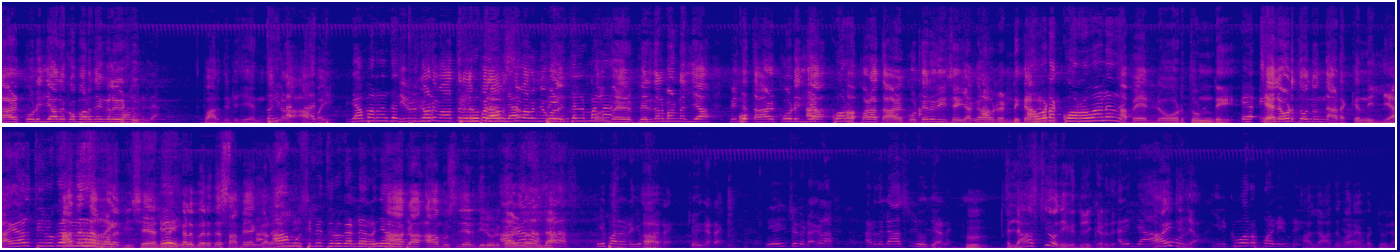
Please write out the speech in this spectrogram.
താഴ്ക്കോട് ഇല്ല എന്നൊക്കെ പറഞ്ഞു നിങ്ങൾ കേട്ടു. പറഞ്ഞിട്ട് എന്തെങ്കിലും. പെരിന്തൽമണ്ണ ഇല്ല പിന്നെ താഴ്ക്കോടില്ല. അപ്പഴാ താഴ്ക്കോട്ടിന് തീച്ച ഞങ്ങൾ അവിടെ ഉണ്ട്. അവിടെ കുറവാണ്. അപ്പൊ എല്ലായിടത്തും ഉണ്ട് ചിലയിടത്തൊന്നും നടക്കുന്നില്ല. അയാൾ അത് നമ്മളെ വിഷയമല്ല. നിങ്ങൾ വെറുതെ സമയം ആ കളയാം മുസ്ലിം ഇറങ്ങി ആ മുസ്ലിം തിരുവനന്തപുരക്കാരനല്ല നീ പറയട്ടെ ചോദിക്കട്ടെ. ചോദിക്കട്ടെ കേട്ടോ അടുത്ത ലാസ്റ്റ് ചോദ്യമാണ്. ലാസ്റ്റ് ചോദ്യം ചോദിക്കരുത്. ആയിട്ടില്ല. എനിക്ക് കുറെ പണിയുണ്ട്. അല്ല അത് പറയാൻ പറ്റൂല.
